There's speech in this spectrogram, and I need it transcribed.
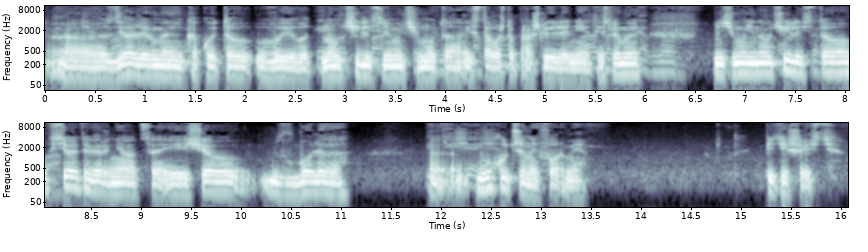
Э, сделали мы какой-то вывод, научились ли мы чему-то из того, что прошли или нет. Если мы ничему не научились, то все это вернется, и еще в более э, в ухудшенной форме. 5,6.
